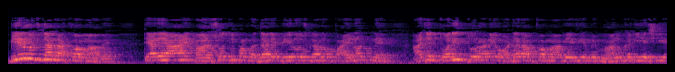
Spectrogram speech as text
બેરોજગાર રાખવામાં આવે. ત્યારે આ બારસો થી પણ વધારે બેરોજગારો પાયલોટને આજે ત્વરિત ધોરણે ઓર્ડર આપવામાં આવે એવી અમે માંગ કરીએ છીએ.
